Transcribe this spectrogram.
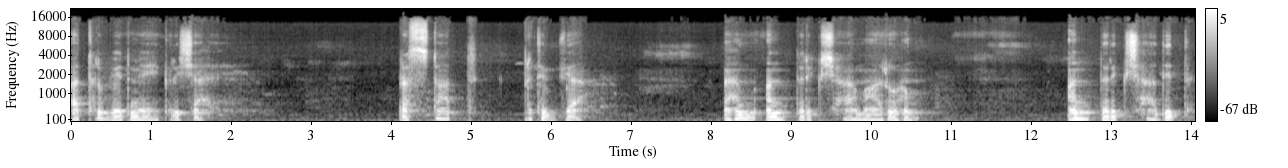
अथर्ववेद में एक ऋषा है। प्रस्तात् पृथिव्या। अहम अंतरिक्षामारोहम। अंतरिक्षादित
